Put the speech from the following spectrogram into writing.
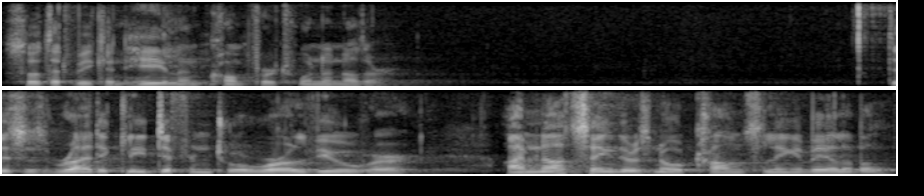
so that we can heal and comfort one another. This is radically different to a worldview where I'm not saying there's no counseling available,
